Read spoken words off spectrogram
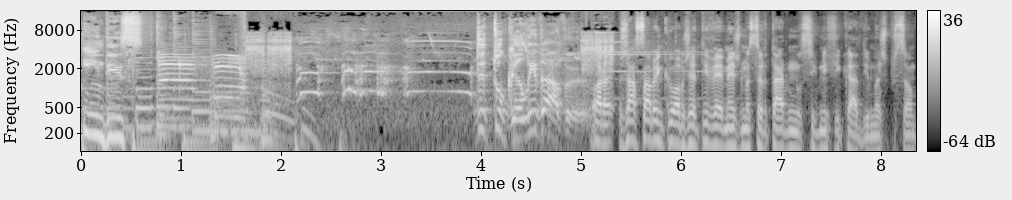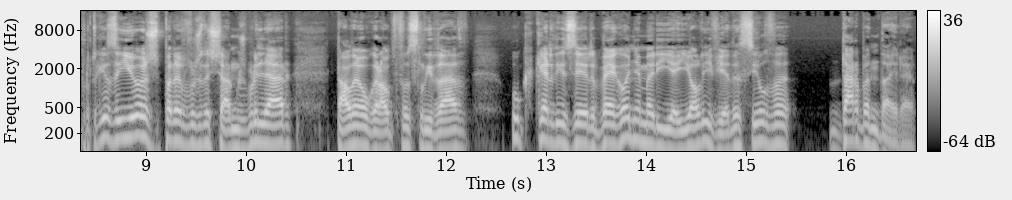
Índice de Tugalidade. Ora, já sabem que o objetivo é mesmo acertar no significado de uma expressão portuguesa e hoje, para vos deixarmos brilhar, tal é o grau de facilidade, o que quer dizer Begonha Maria e Olivia da Silva dar bandeira.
